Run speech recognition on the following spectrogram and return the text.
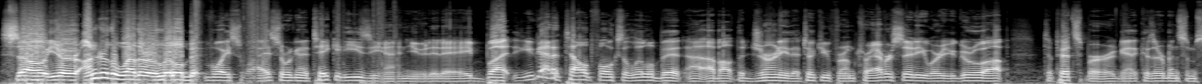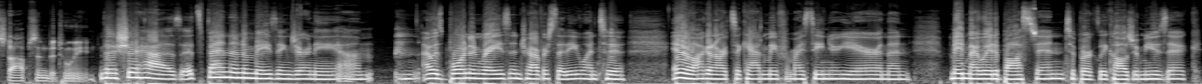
So you're under the weather a little bit voice wise, so we're going to take it easy on you today. But you got to tell folks a little bit uh, about the journey that took you from Traverse City, where you grew up, to Pittsburgh, because there have been some stops in between. There sure has. It's been an amazing journey. Um, I was born and raised in Traverse City, went to Interlochen Arts Academy for my senior year, and then made my way to Boston to Berklee College of Music,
